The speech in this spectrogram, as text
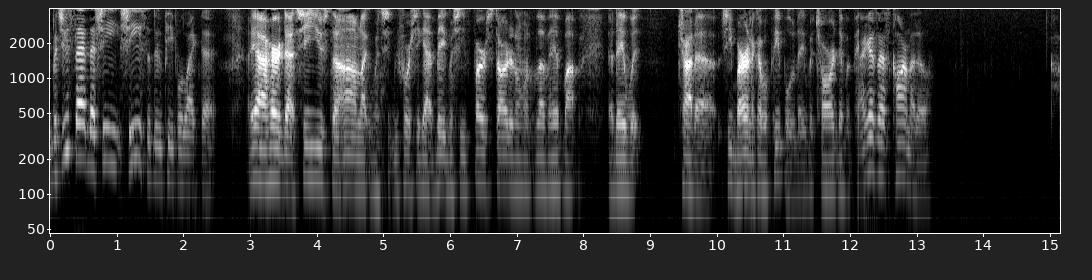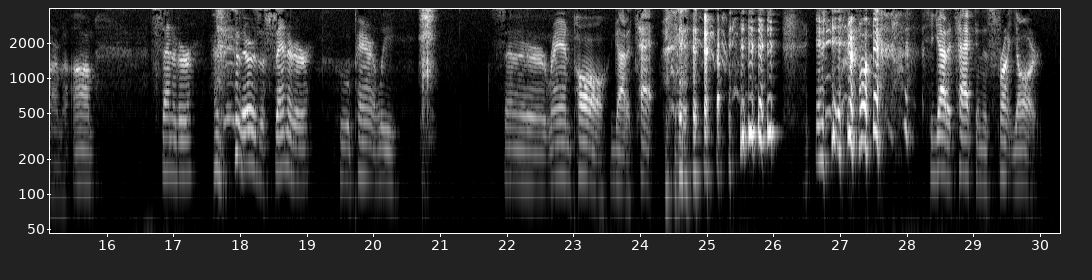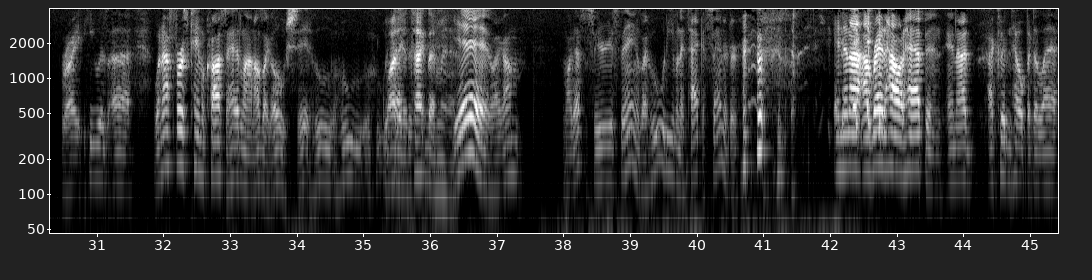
but you said that she she used to do people like that. Yeah, I heard that she used to um like when she before she got big when she first started on Love and Hip Hop they would try to she burned a couple people they would charge them I guess that's karma though. Karma. Um, senator. there was a senator who apparently Senator Rand Paul got attacked. he got attacked in his front yard. Right. He was uh. When I first came across the headline, I was like, "Oh shit! Who who who why they attacked this that man yeah, like I'm, I'm like that's a serious thing. It's like who would even attack a senator? and then I, I read how it happened, and I I couldn't help but to laugh.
